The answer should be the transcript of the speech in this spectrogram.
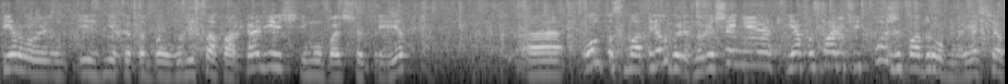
Первый из них это был Владислав Аркадьевич, ему большой привет. Э, Он посмотрел, говорит, ну решение я посмотрю чуть позже подробно. Я сейчас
